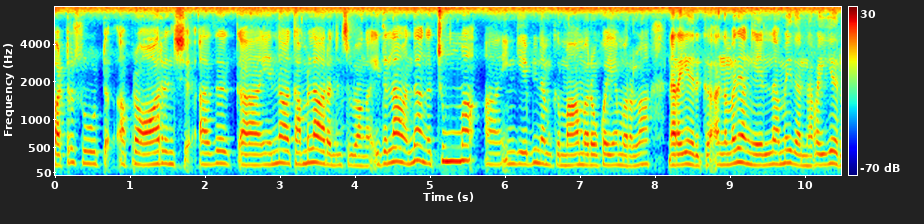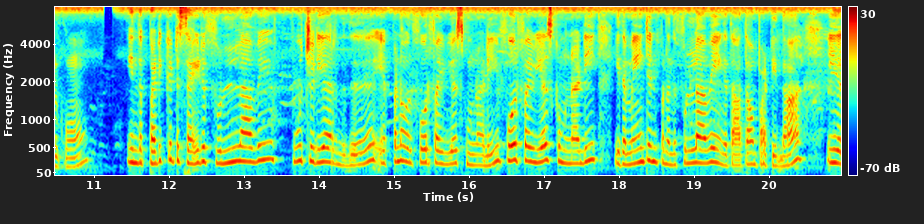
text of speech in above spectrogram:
பட்டர் ஃப்ரூட் அப்புறம் ஆரஞ்சு அது என்ன கமலா ஆரஞ்சுன்னு சொல்லுவாங்க. இதெல்லாம் வந்து அங்கே சும்மா இங்கே எப்படி நமக்கு மாமரம் கொய்யா மரம்லாம் நிறைய இருக்குது அந்த மாதிரி அங்கே எல்லாமே இது நிறைய இருக்கும். இந்த படிக்கட்டு சைடு ஃபுல்லாகவே பூச்செடியாக இருந்தது. எப்போனா ஒரு ஃபோர் ஃபைவ் இயர்ஸ்க்கு முன்னாடி. ஃபோர் ஃபைவ் இயர்ஸ்க்கு முன்னாடி இதை மெயின்டைன் பண்ணது ஃபுல்லாகவே எங்கள் தாத்தாவும் பாட்டி தான். இந்த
